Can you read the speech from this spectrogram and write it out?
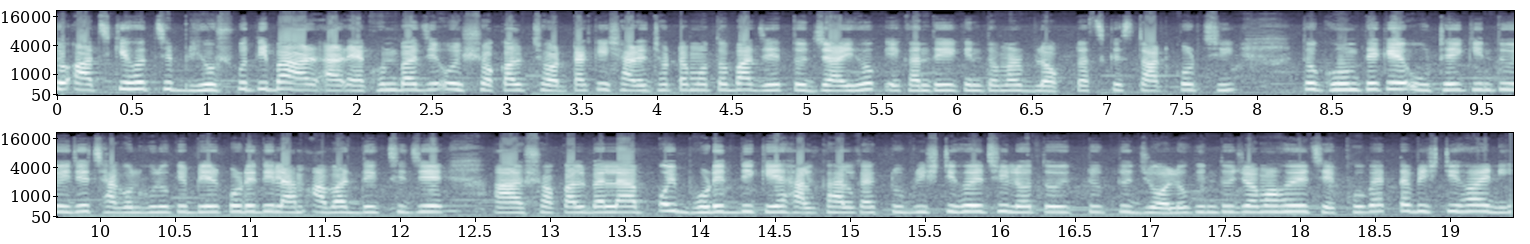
তো আজকে হচ্ছে বৃহস্পতিবার আর এখন বাজে ওই সকাল ছটা কি সাড়ে ছটা মতো বাজে। তো যাই হোক, এখান থেকে কিন্তু আমার ব্লগটা আজকে স্টার্ট করছি। তো ঘুম থেকে উঠেই কিন্তু এই যে ছাগলগুলোকে বের করে দিলাম। আবার দেখছি যে সকালবেলা ওই ভোরের দিকে হালকা হালকা একটু বৃষ্টি হয়েছিল, তো একটু একটু জলও কিন্তু জমা হয়েছে। খুব একটা বৃষ্টি হয়নি,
